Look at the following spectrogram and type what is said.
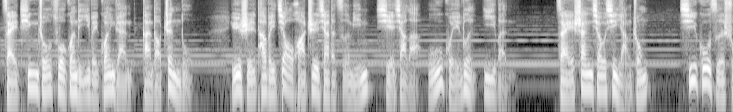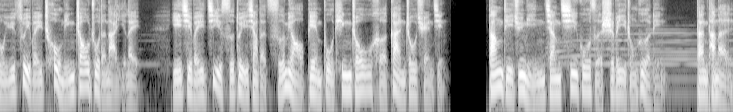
在汀州做官的一位官员感到震怒，于是他为教化治下的子民写下了《五鬼论》一文。在山魈信仰中，七姑子属于最为臭名昭著的那一类，以其为祭祀对象的祠庙遍布汀州和赣州全境。当地居民将七姑子视为一种恶灵，但他们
